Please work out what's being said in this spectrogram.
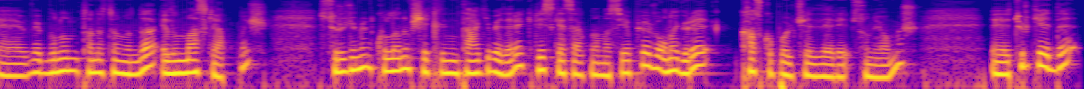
e, ve bunun tanıtımında Elon Musk yapmış. Sürücünün kullanım şeklini takip ederek risk hesaplaması yapıyor ve ona göre kasko poliçeleri sunuyormuş. E, Türkiye'de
